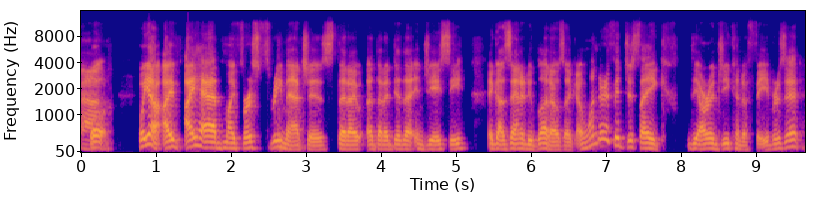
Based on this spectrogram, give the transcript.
well, um, well, yeah, I I had my first three matches that I uh, that I did that in GAC. It got Xanadu blood. I was like, I wonder if it just like the RNG kind of favors it.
